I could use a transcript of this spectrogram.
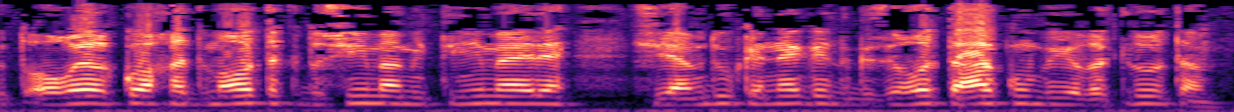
ותעורר כוח הדמעות הקדושים האמיתיים האלה, שיעמדו כנגד גזרות העכו"ם ויבטלו אותם.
